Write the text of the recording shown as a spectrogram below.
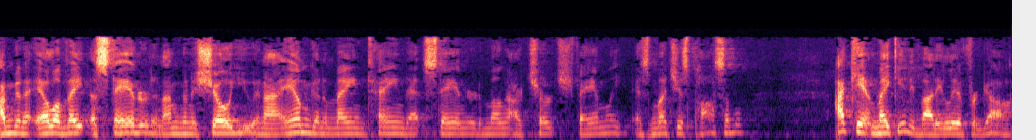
I'm going to elevate a standard and I'm going to show you, and I am going to maintain that standard among our church family as much as possible. I can't make anybody live for God.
